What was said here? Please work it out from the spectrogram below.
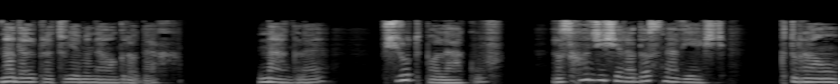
nadal pracujemy na ogrodach. Nagle wśród Polaków rozchodzi się radosna wieść, którą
